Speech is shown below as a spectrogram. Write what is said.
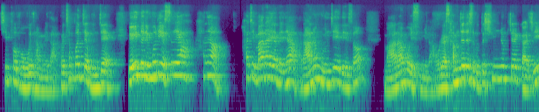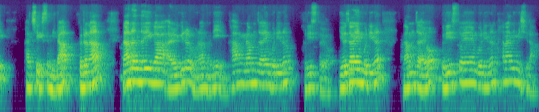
짚어보고자 합니다. 그 첫 번째 문제, 여인들이 머리에 써야 하냐, 하지 말아야 되냐, 라는 문제에 대해서 말하고 있습니다. 우리가 3절에서부터 16절까지 같이 읽습니다. 그러나 나는 너희가 알기를 원하노니 각 남자의 머리는 그리스도요, 여자의 머리는 남자요, 그리스도의 머리는 하나님이시라.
